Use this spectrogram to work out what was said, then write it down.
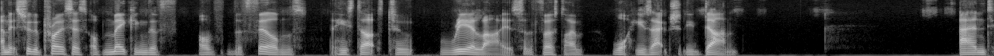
and it's through the process of making the of the films that he starts to realize for the first time what he's actually done and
